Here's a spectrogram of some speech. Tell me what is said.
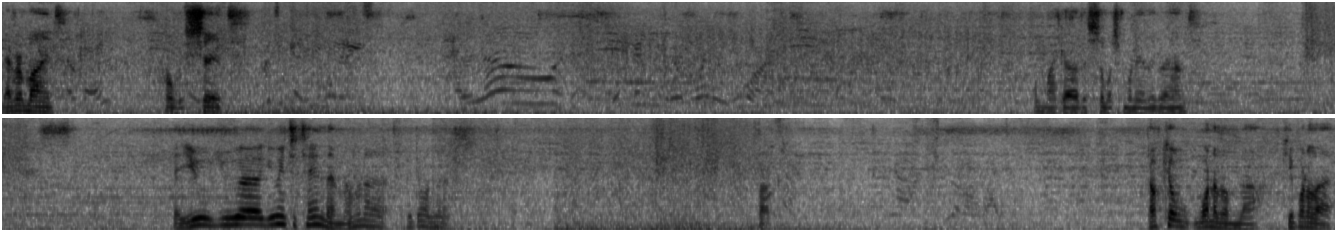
Never mind. Holy shit. Oh my god, there's so much money on the ground. Yeah, you you uh you entertain them. I'm gonna be doing this. Don't kill one of them though. Keep one alive.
